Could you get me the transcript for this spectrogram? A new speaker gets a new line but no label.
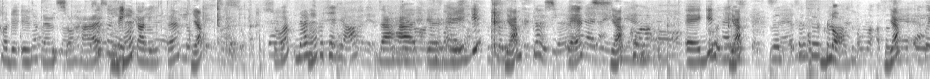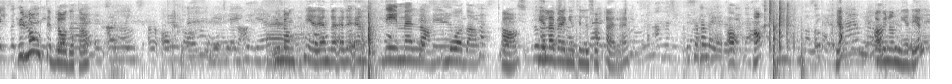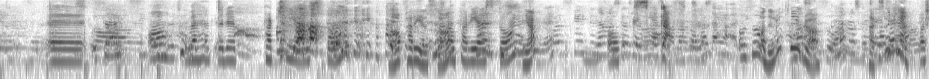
tar du ut den så här, vicka lite.
Ja,
Så. Det här är rygg,
ja,
spets,
ja,
ägg
ja,
och blad.
ja. Hur långt är bladet då? Hur långt ner? Är det, är det en,
Det är mellan båda.
ja, hela vägen till det svarta eller?
Ja.
Ja. Ja, har vi någon mer del?
Eh, ja, vad heter det? Parterstång.
Ja, parerslag.
Ja, parerstång
Ja.
och skaft.
ja, det låter ju bra. Tack så mycket.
